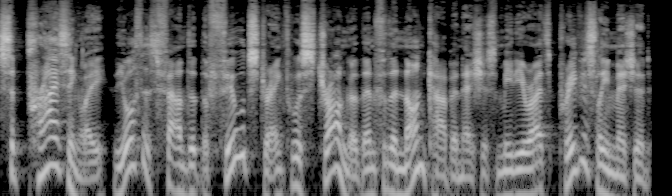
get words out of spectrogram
Surprisingly, the authors found that the field strength was stronger than for the non carbonaceous meteorites previously measured.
